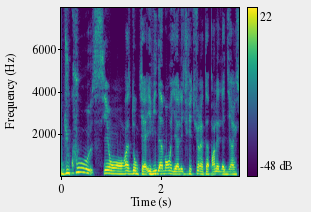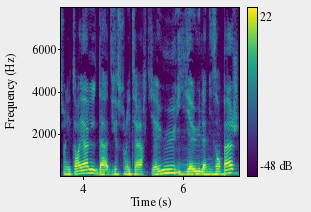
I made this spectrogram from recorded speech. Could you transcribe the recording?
Du coup, si on reste donc, il y a évidemment il y a l'écriture et tu as parlé de la direction éditoriale, de la direction littéraire qu'il y a eu, il y a eu la mise en page.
